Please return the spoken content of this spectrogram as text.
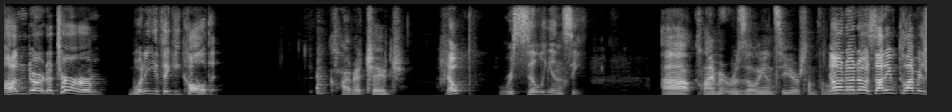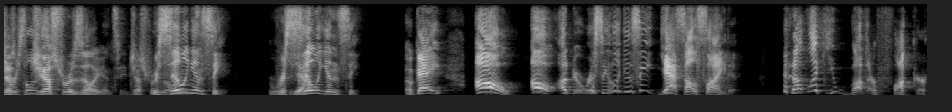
under the term. What do you think he called it? Climate change. Nope, resiliency. Uh, climate resiliency or something No, like no, that? no. It's not even climate. Just, resiliency. just resiliency. Just resiliency. resiliency. Resiliency. Okay. Oh, oh, under resiliency. Yes, I'll sign it. And I'm like, you motherfucker.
